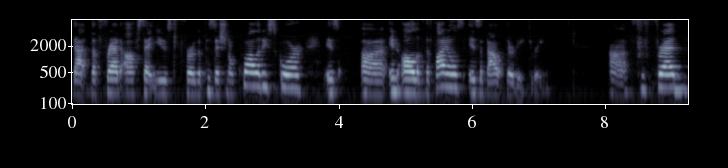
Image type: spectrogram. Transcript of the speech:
that the Phred offset used for the positional quality score is uh, in all of the files is about 33. Uh, Phred,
